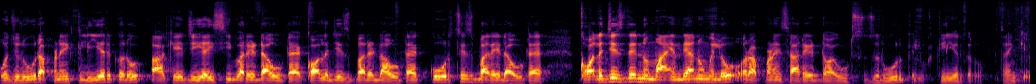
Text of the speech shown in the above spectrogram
ਉਹ ਜਰੂਰ ਆਪਣੇ ਕਲੀਅਰ ਕਰੋ, ਆ ਕੇ GIC ਬਾਰੇ ਡਾਊਟ ਹੈ ਕਾਲਜਸ ਬਾਰੇ ਡਾਊਟ ਹੈ ਕੋਰਸਿਸ ਬਾਰੇ ਡਾਊਟ ਹੈ ਕਾਲਜਸ ਦੇ ਨੁਮਾਇੰਦਿਆਂ ਨੂੰ ਮਿਲੋ ਔਰ ਆਪਣੇ ਸਾਰੇ ਡਾਊਟਸ ਜ਼ਰੂਰ ਕਲੀਅਰ ਕਰੋ। ਥੈਂਕ ਯੂ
